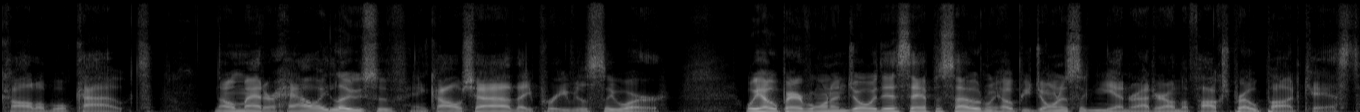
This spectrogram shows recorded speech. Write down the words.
callable coyotes, no matter how elusive and call shy they previously were. We hope everyone enjoyed this episode, and we hope you join us again right here on the Fox Pro Podcast.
